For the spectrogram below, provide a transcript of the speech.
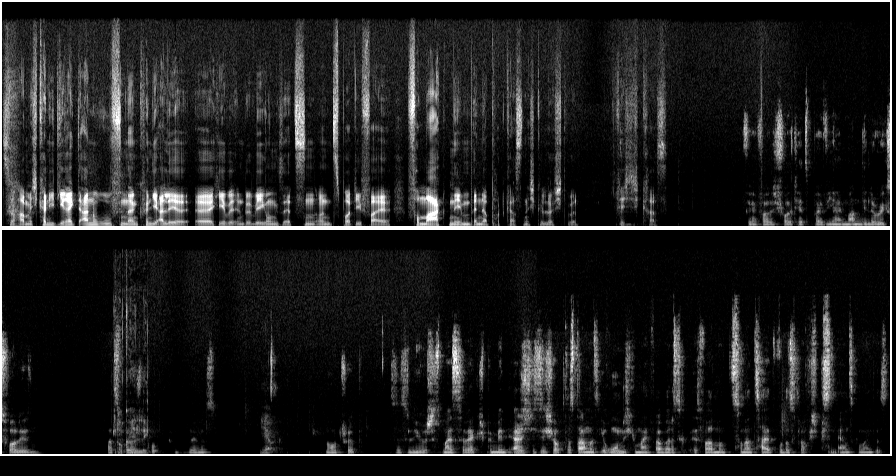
zu haben. Ich kann die direkt anrufen, dann können die alle äh, Hebel in Bewegung setzen und Spotify vom Markt nehmen, wenn der Podcast nicht gelöscht wird. Richtig krass. Auf jeden Fall, ich wollte jetzt bei Wie ein Mann die Lyrics vorlesen. Falls Okay, kein Problem ist. Ja. No Trip. Ein lyrisches Meisterwerk. Ich bin mir ehrlich nicht sicher, ob das damals ironisch gemeint war, aber das, es war nur zu einer Zeit, wo das, glaube ich, ein bisschen ernst gemeint ist.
